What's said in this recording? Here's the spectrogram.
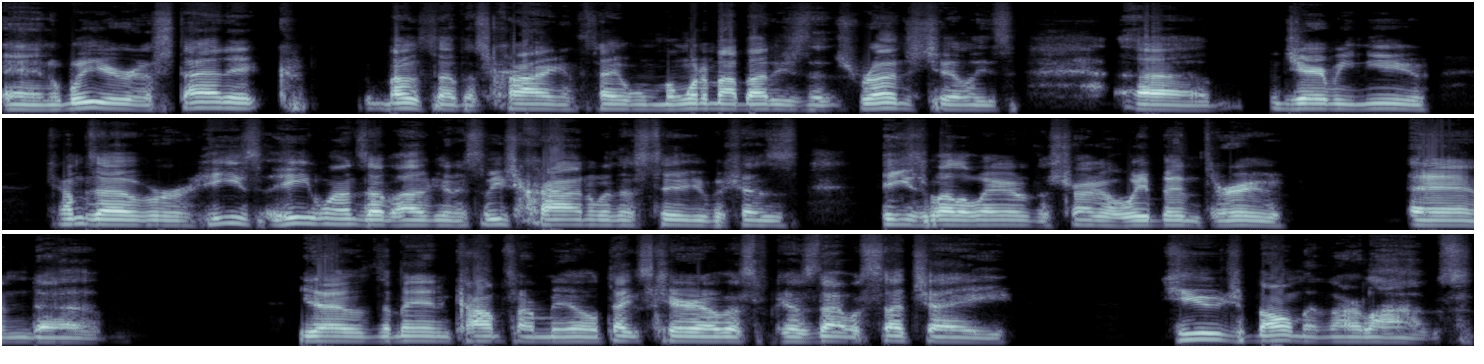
and we are ecstatic. both of us crying at the table. One of my buddies that runs Chili's, uh, Jeremy New, comes over. He's he winds up hugging us. He's crying with us too because he's well aware of the struggle we've been through. And uh, you know, the man comps our meal, takes care of us because that was such a huge moment in our lives.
